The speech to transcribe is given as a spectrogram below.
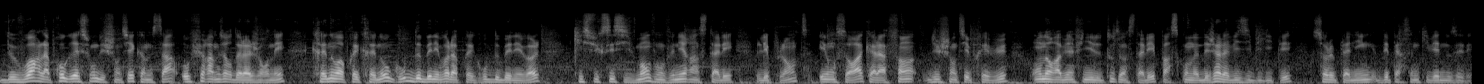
de voir la progression du chantier comme ça, au fur et à mesure de la journée, créneau après créneau, groupe de bénévoles après groupe de bénévoles, qui successivement vont venir installer les plantes. Et on saura qu'à la fin du chantier prévu, on aura bien fini de tout installer parce qu'on a déjà la visibilité sur le planning des personnes qui viennent nous aider.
